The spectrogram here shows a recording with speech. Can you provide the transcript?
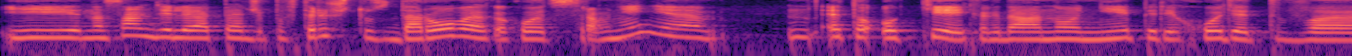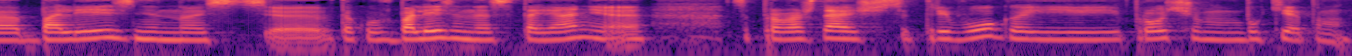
И на самом деле, опять же, повторюсь, что здоровое какое-то сравнение это окей, когда оно не переходит в болезненность, э, такое в болезненное состояние, сопровождающееся тревогой и прочим букетом.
